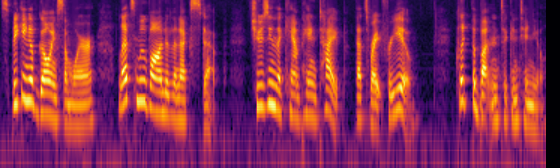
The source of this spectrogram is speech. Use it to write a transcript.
Speaking of going somewhere, let's move on to the next step, choosing the campaign type that's right for you. Click the button to continue.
